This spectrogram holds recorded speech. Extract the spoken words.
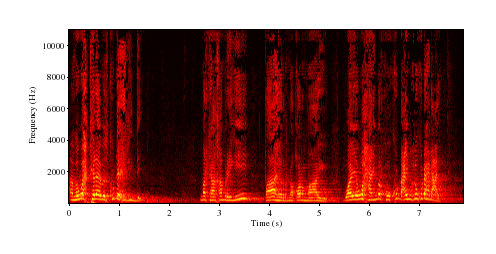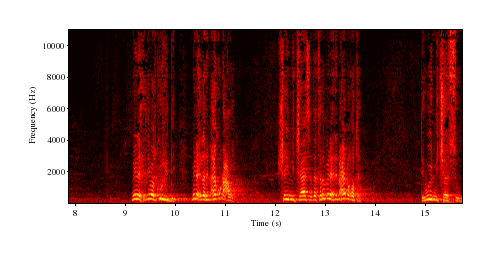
ama wax kale abaad ku dhex riday. Markaa khamrigii daahir noqon maayo. Waayo waxaani markuu ku dhacay muxuu ku dhex dhacay? Milixdii baad ku riday. Milixdani dee way nijaasown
